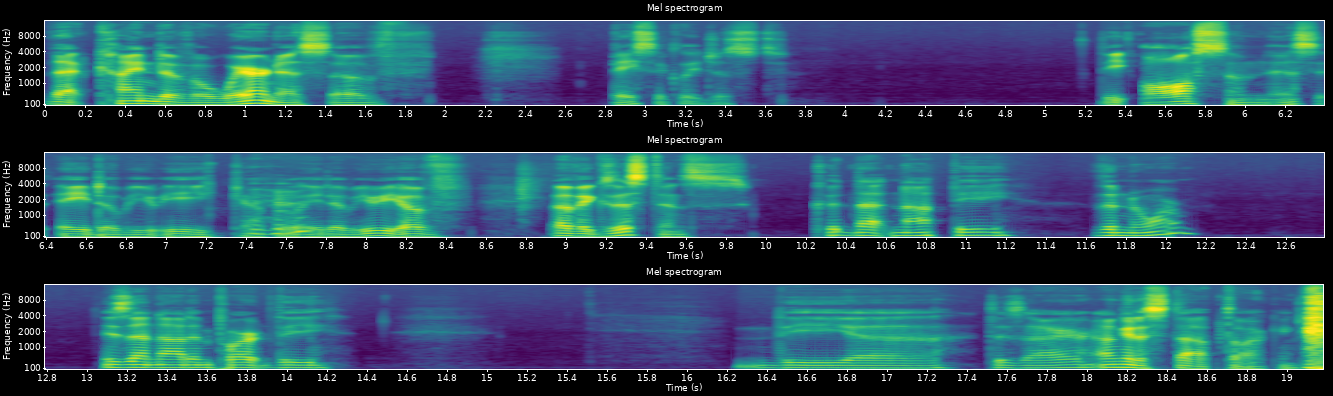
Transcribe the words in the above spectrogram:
that kind of awareness of basically just the awesomeness, A W E, capital mm-hmm. A W E of of existence. Could that not be the norm? Is that not in part the the uh desire? I'm gonna stop talking.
